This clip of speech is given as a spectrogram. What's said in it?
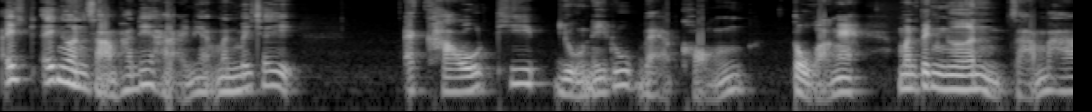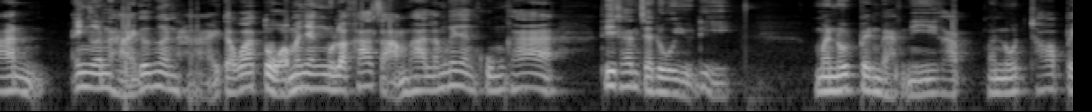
ไอ้ไอ้เงิน 3,000 ที่หายเนี่ย มันไม่ใช่ Account ที่อยู่ในรูปแบบของตั๋วไง มันเป็นเงิน 3,000 ไอ้เงินหายก็เงินหาย แต่ว่าตั๋วมันยังมูลค่า 3,000 แล้วมันก็ยังคุ้มค่าที่ท่านจะดูอยู่ดี มนุษย์เป็นแบบนี้ครับ มนุษย์ชอบไป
